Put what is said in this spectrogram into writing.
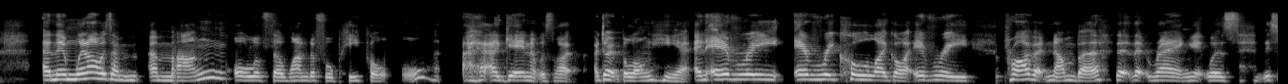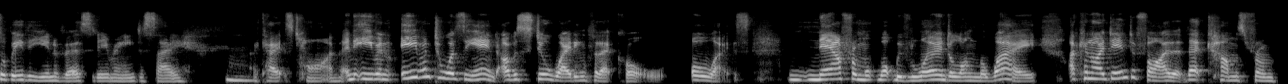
and then when I was am- among all of the wonderful people, I, again, it was like, I don't belong here. And every every call I got, every private number that, that rang, it was this will be the university ringing to say, mm. okay, it's time. And even even towards the end, I was still waiting for that call always. Now, from what we've learned along the way, I can identify that that comes from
